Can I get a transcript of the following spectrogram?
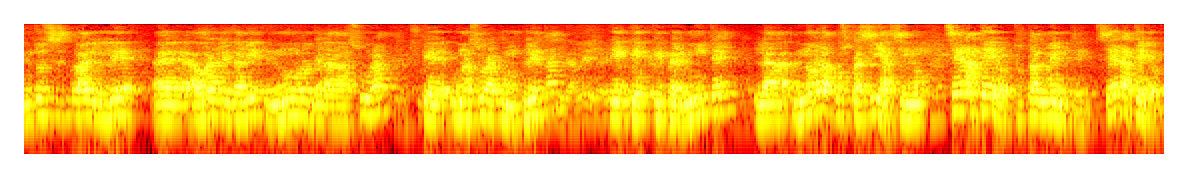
Entonces vale, eh, ahora le daré el número de la sura, que una sura completa que, que permite la, no la apostasía, sino ser ateo totalmente, ser ateo.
